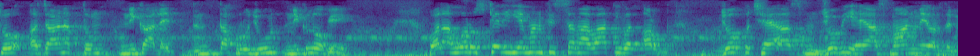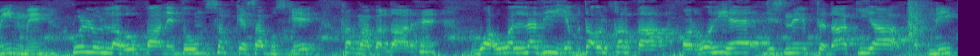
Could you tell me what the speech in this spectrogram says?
تو اچانک تم نکالے، تخرجون، نکلو گے۔ ولا ہوا اس کے لیے منفی السماوات والارض جو کچھ ہے جو بھی ہے آسمان میں اور زمین میں، کل اللہ قانتون، سب کے سب اس کے فرما بردار ہیں۔ وہ الذی یبدا الخلق، اور وہی ہے جس نے ابتدا کیا تخلیق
